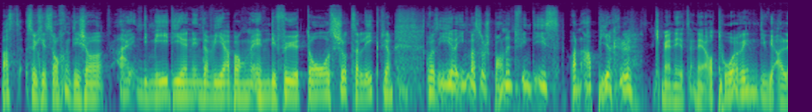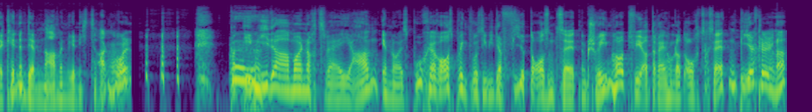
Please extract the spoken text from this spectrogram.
was, solche Sachen, die schon in die Medien, in der Werbung, in die Feuilletons schon zerlegt werden. Was ich ja immer so spannend finde, ist, ein Birchel, ich meine jetzt eine Autorin, die wir alle kennen, deren Namen wir nicht sagen wollen, die wieder einmal nach zwei Jahren ihr neues Buch herausbringt, wo sie wieder 4000 Seiten geschrieben hat, für ein 380 Seiten Birkel, ne?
